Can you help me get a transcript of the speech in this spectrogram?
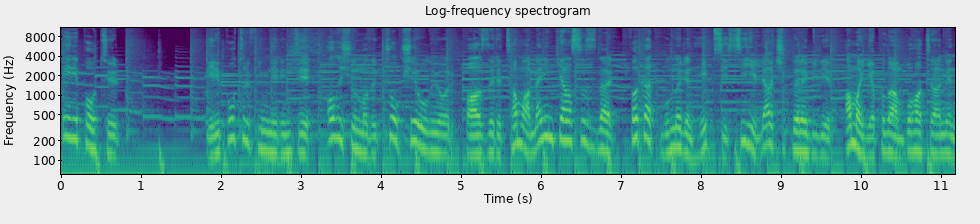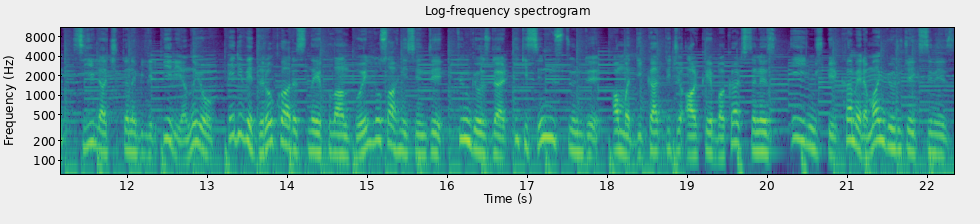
Harry Potter Harry Potter filmlerinde alışılmadık çok şey oluyor. Bazıları tamamen imkansızlar. Fakat bunların hepsi sihirle açıklanabilir. Ama yapılan bu hatanın sihirle açıklanabilir bir yanı yok. Harry ve Draco arasında yapılan duello sahnesinde tüm gözler ikisinin üstünde. Ama dikkatlice arkaya bakarsanız eğilmiş bir kameraman göreceksiniz.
